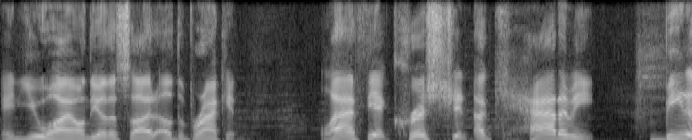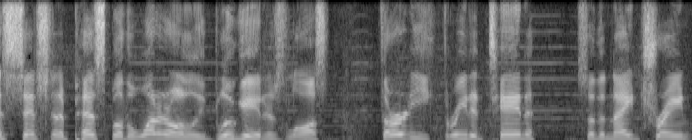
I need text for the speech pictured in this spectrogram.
and U High on the other side of the bracket. Lafayette Christian Academy beat Ascension Episcopal. The one and only Blue Gators lost 33 to 10. So the night train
